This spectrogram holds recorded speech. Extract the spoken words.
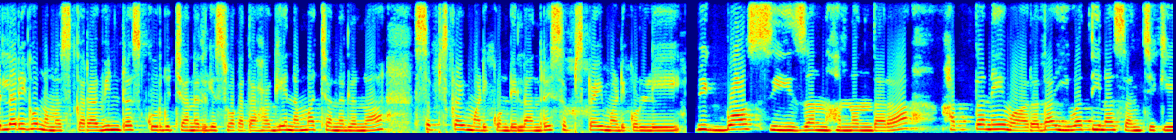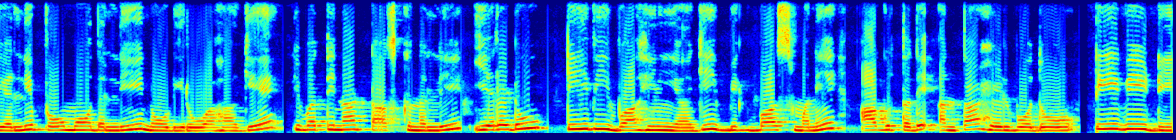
ಎಲ್ಲರಿಗೂ ನಮಸ್ಕಾರ. ವಿನ್ರಸ್ ಕೂರ್ಗು ಚಾನೆಲ್ಗೆ ಸ್ವಾಗತ. ಹಾಗೆ ನಮ್ಮ ಚಾನೆಲ್ ಅನ್ನ ಸಬ್ಸ್ಕ್ರೈಬ್ ಮಾಡಿಕೊಂಡಿಲ್ಲ ಅಂದ್ರೆ ಸಬ್ಸ್ಕ್ರೈಬ್ ಮಾಡಿಕೊಳ್ಳಿ. ಬಿಗ್ ಬಾಸ್ ಸೀಸನ್ ಹನ್ನೊಂದರ ಹತ್ತನೇ ವಾರದ ಇವತ್ತಿನ ಸಂಚಿಕೆಯಲ್ಲಿ ಪ್ರೋಮೋದಲ್ಲಿ ನೋಡಿರುವ ಹಾಗೆ ಇವತ್ತಿನ ಟಾಸ್ಕ್ನಲ್ಲಿ ಎರಡು ಟಿವಿ ವಾಹಿನಿಯಾಗಿ ಬಿಗ್ ಬಾಸ್ ಮನೆ ಆಗುತ್ತದೆ ಅಂತ ಹೇಳ್ಬೋದು. ಟಿವಿ ಡಿ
